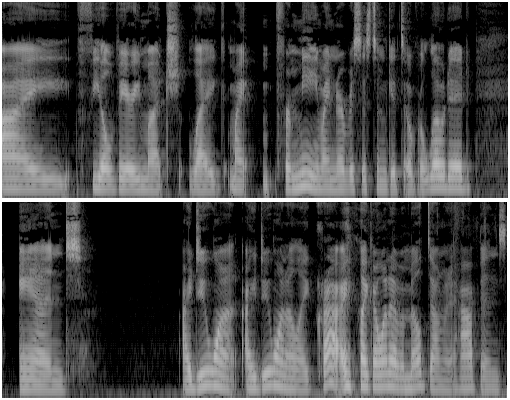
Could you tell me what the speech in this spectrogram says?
I feel very much like my for me my nervous system gets overloaded and I do want I do want to like cry. Like I want to have a meltdown when it happens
